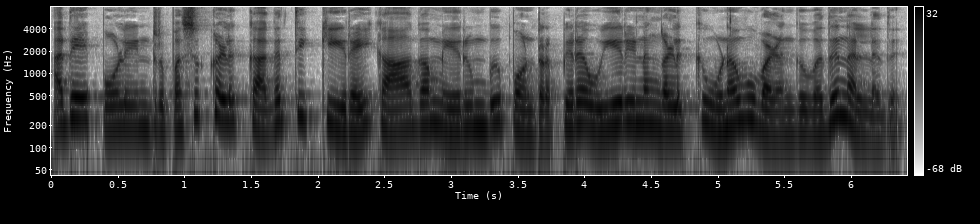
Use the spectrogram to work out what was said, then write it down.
அதேபோல் இன்று பசுக்களுக்கு அகத்திக்கீரை காகம் எறும்பு போன்ற பிற உயிரினங்களுக்கு உணவு வழங்குவது நல்லது.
